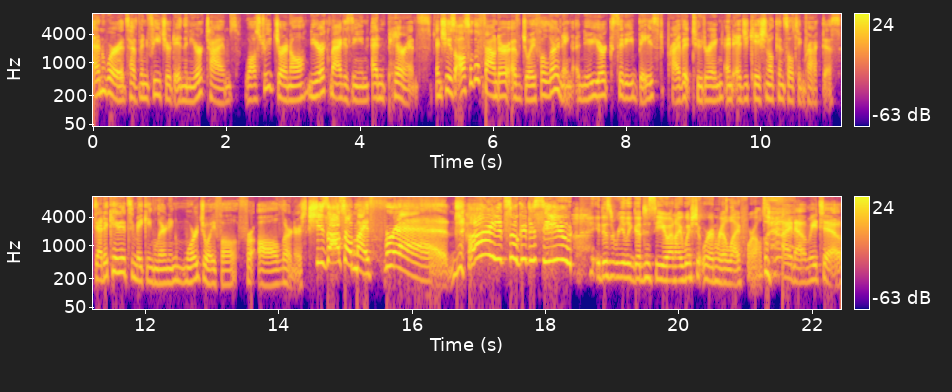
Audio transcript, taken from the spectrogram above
and words have been featured in the New York Times, Wall Street Journal, New York Magazine, and Parents. And she is also the founder of Joyful Learning, a New York City based private tutoring and educational consulting practice dedicated to making learning more joyful for all learners. She's also my friend. Hi, it's so good to see you. It is really good to see you, and I wish it were in real life world. I know, me too.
